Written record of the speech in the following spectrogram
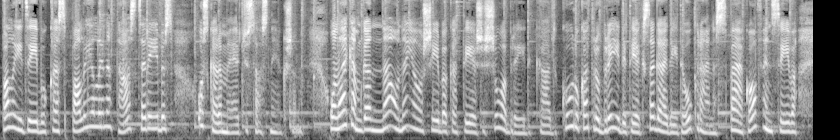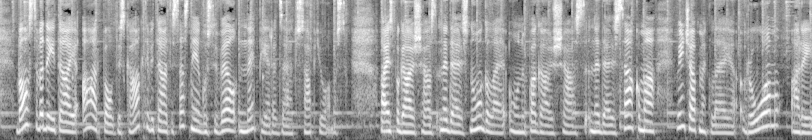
palīdzību, kas palielina tās cerības uz kara mērķu sasniegšanu. Un laikam gan nav nejaušība, ka tieši šobrīd, kad kuru katru brīdi tiek sagaidīta Ukrainas spēku ofensīva, valsts vadītāja ārpolitiskā aktivitāte sasniegusi vēl nepieredzētus apjomus. Aizpagājušās nedēļas nogalē un pagājušās nedēļas sākumā viņš apmeklēja Romu, arī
